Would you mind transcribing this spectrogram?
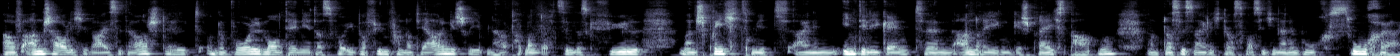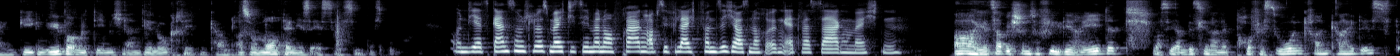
auf anschauliche Weise darstellt. Und obwohl Montaigne das vor über 500 Jahren geschrieben hat, hat man trotzdem das Gefühl, man spricht mit einem intelligenten, anregen Gesprächspartner. Und das ist eigentlich das, was ich in einem Buch suche, ein Gegenüber, mit dem ich in einen Dialog treten kann. Also Montaignes Essays sind das Buch. Und jetzt ganz zum Schluss möchte ich Sie immer noch fragen, ob Sie vielleicht von sich aus noch irgendetwas sagen möchten. Ah, oh, jetzt habe ich schon so viel geredet, was ja ein bisschen eine Professorenkrankheit ist.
